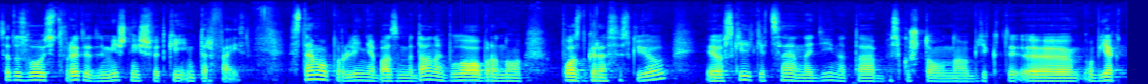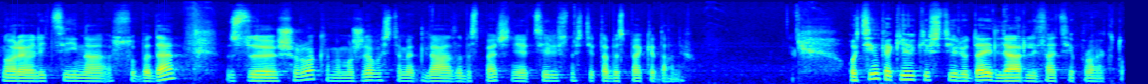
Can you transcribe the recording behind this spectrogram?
Це дозволить створити динамічний швидкий інтерфейс. Система управління базами даних було обрано PostgreSQL, оскільки це надійна та безкоштовна об'єкти- е, об'єктно-реаліційна СУБД з широкими можливостями для забезпечення цілісності та безпеки даних. Оцінка кількості людей для реалізації проекту.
